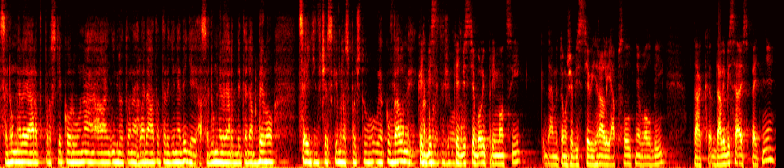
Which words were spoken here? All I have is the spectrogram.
7 miliard prostě korun a nikdo to nehledá, to ty lidi nevidí. A 7 miliard by teda bylo cítit v českém rozpočtu jako velmi. Keď, by, keď byste byli pri moci, dajme tomu, že byste vyhrali absolútne voľby, tak dali by sa aj spätne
